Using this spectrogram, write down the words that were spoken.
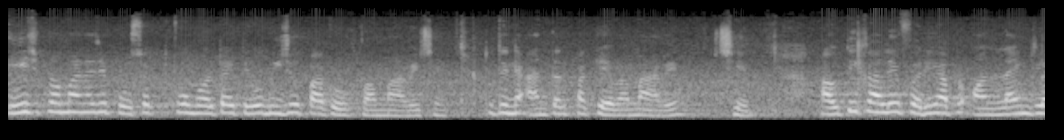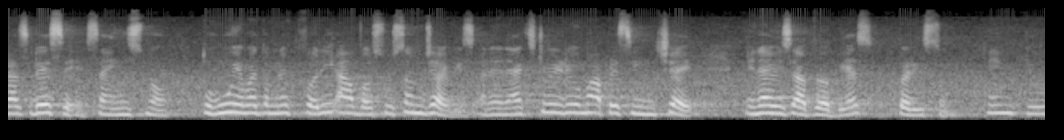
એ જ પ્રમાણે જે પોષક તત્વો મળતા હોય તેવો બીજો પાક રોપવામાં આવે છે. તો તેને આંતરપાક કહેવામાં આવે છે. આવતીકાલે ફરી આપણો ઓનલાઈન ક્લાસ રહેશે સાયન્સનો તો હું એમાં તમને ફરી આ વસ્તુ સમજાવીશ અને નેક્સ્ટ વિડીયોમાં આપણે સિંચાઈ એના વિશે આપણો અભ્યાસ કરીશું. થેન્ક યુ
